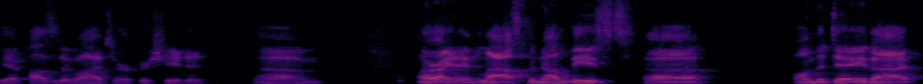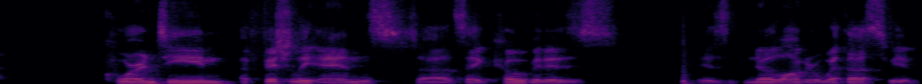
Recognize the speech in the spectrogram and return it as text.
Yeah, positive vibes are appreciated. Um, all right, and last but not least, uh, on the day that quarantine officially ends, so let's say COVID is is no longer with us. We've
